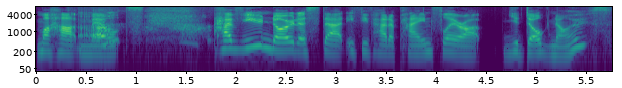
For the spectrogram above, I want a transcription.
my heart melts. Have you noticed that if you've had a pain flare up, your dog knows?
